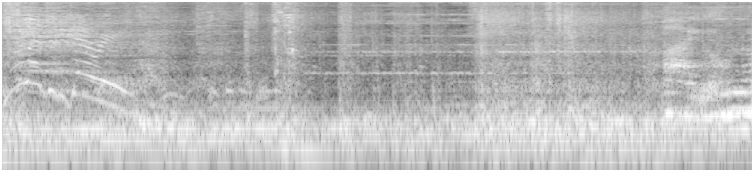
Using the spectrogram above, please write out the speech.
Legendary! I will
